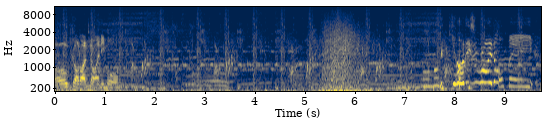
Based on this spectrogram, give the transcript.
Oh god, I'm not anymore. Oh my god, he's right on me!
